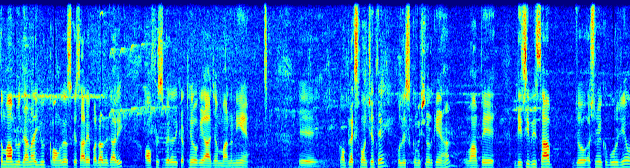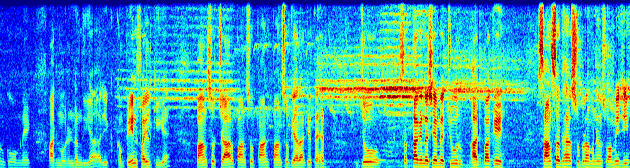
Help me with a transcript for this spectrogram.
तमाम लुधियाना यूथ कांग्रेस के सारे पदाधिकारी ऑफ़िस मेरे इकट्ठे हो गए आज हम माननीय कॉम्प्लेक्स पहुँचे थे। पुलिस कमिश्नर के यहाँ, वहाँ पे डीसीपी साहब जो अश्विनी कपूर जी हैं, उनको हमने आज मेमोरेंडम दिया, आज एक कंप्लेन फ़ाइल की है 504 505 511 के तहत, जो सत्ता के नशे में चूर भाजपा के सांसद हैं सुब्रमण्यम स्वामी जी,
